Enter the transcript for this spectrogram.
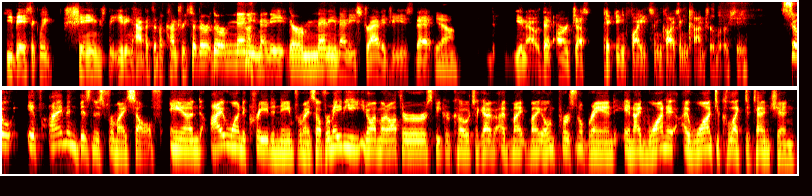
he basically changed the eating habits of a country. So there, there are many, many, there are many, many strategies that yeah you know that aren't just picking fights and causing controversy. So if I'm in business for myself and I want to create a name for myself, or maybe you know I'm an author, speaker, coach, like I've, I've my my own personal brand, and I'd want to I want to collect attention.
